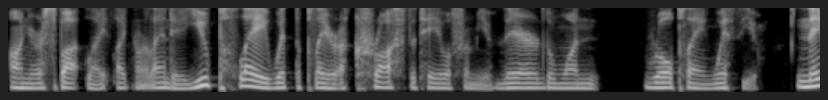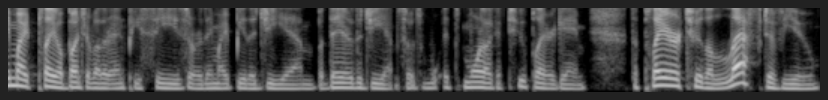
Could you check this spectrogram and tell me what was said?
on your spotlight, like Noirlandia, you play with the player across the table from you. They're the one role playing with you. And they might play a bunch of other NPCs or they might be the GM, but they're the GM. So it's it's more like a two player game. The player to the left of you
